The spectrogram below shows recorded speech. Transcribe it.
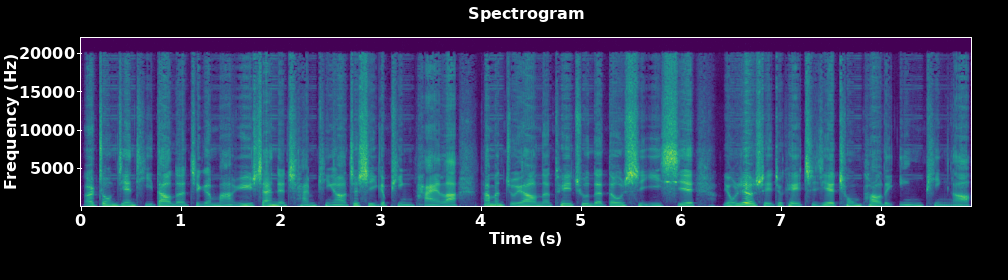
而中间提到的这个马玉山的产品啊，这是一个品牌啦，他们主要呢推出的都是一些用热水就可以直接冲泡的饮品啊，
